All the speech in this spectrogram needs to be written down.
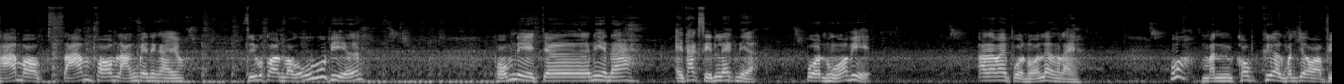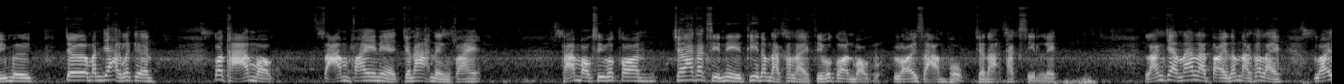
ถามบอกสามฟอร์มหลังเป็นยังไงศิวกรบอกโอ้พี่เออผมนี่เจอนี่นะ ไอ้ทักษิณเล็กเนี่ย ปวดหัวพี่อะไรไม่ปวดหัวเรื่องอะไรโอ้มันครบเครื่องมันจะออกฝีมือ เจอมันยากเหลือเกิน ก็ถามบอกสามไฟเนี่ยชนะหนึ่งไฟ ถามบอกศิวกร ชนะทักษิณนี่ที่น้ำหนักเท่าไหร่ศิวกรบอกร้อยสามหกชนะทักษิณเล็ก หลังจากนั้นล่ะต่อยน้ำหนักเท่าไหร่ร้อย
